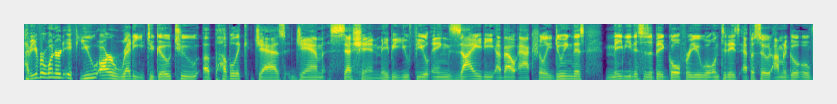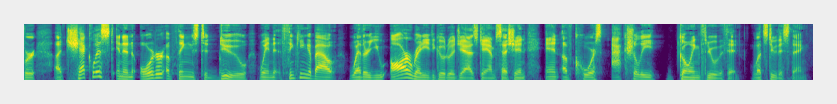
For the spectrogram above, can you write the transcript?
Have you ever wondered if you are ready to go to a public jazz jam session? Maybe you feel anxiety about actually doing this. Maybe this is a big goal for you. Well, in today's episode, I'm going to go over a checklist and an order of things to do when thinking about whether you are ready to go to a jazz jam session and, of course, actually going through with it. Let's do this thing.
